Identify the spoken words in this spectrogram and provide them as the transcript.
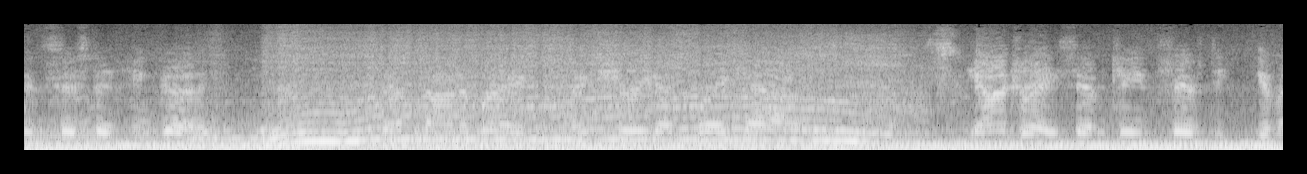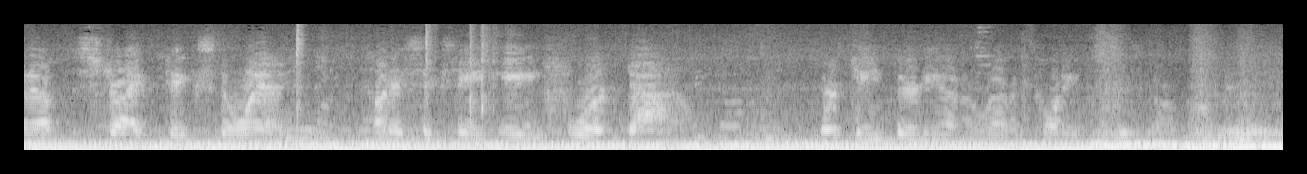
consistent and good. Steps on the brake. Make sure he doesn't break out. DeAndre, 1750, giving up the stripe, takes the win on a 1684 dial. 1330 on 1120 for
